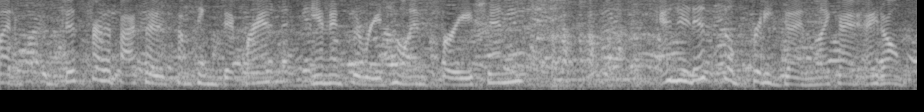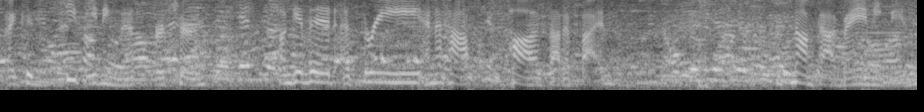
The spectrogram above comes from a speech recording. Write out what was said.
But just for the fact that it's something different and it's a regional inspiration, and it is still pretty good. Like I, I don't, I could keep eating this for sure. I'll give it a three and a half paws out of five. It's not bad by any means.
